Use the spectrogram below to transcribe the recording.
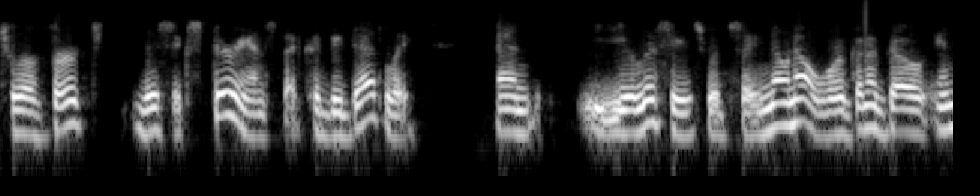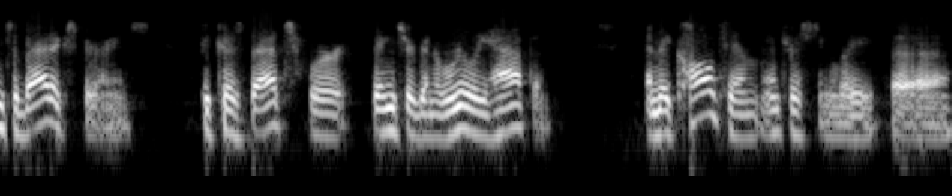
to avert this experience that could be deadly. And Ulysses would say, no, no, we're going to go into that experience because that's where things are going to really happen. And they called him, interestingly, uh,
